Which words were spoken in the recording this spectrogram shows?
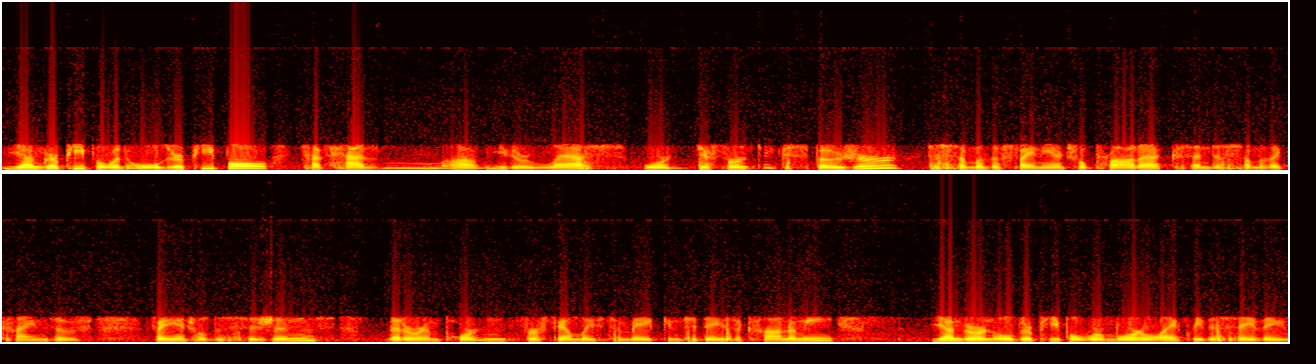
younger people and older people have had um, either less or different exposure to some of the financial products and to some of the kinds of financial decisions that are important for families to make in today's economy, younger and older people were more likely to say they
